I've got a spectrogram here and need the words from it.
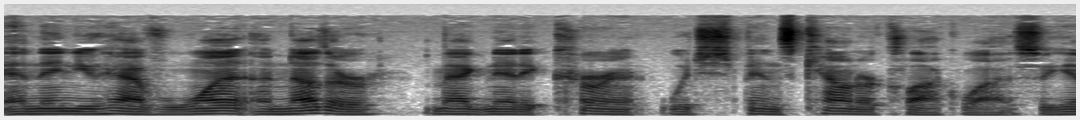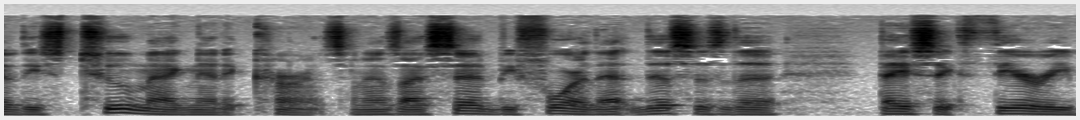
and then you have one another magnetic current which spins counterclockwise. So you have these two magnetic currents. And as I said before, that this is the basic theory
